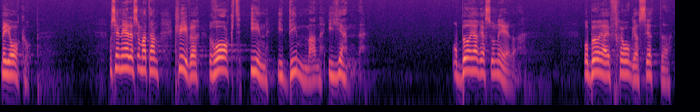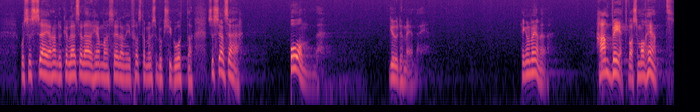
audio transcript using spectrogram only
med Jakob. Och sen är det som att han kliver rakt in i dimman igen. Och börjar resonera. Och börjar ifrågasätta. Och så säger han, du kan läsa det här hemma sedan i Första Mosebok 28. Så säger han så här. Om Gud är med mig. Hänger du med nu? Han vet vad som har hänt.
